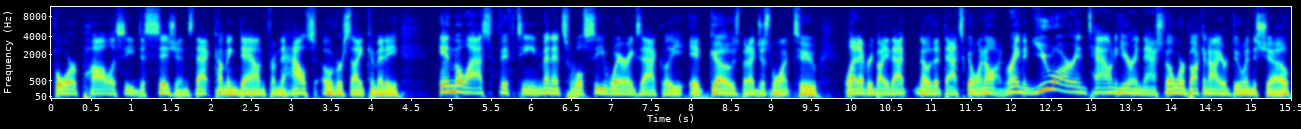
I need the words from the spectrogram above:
for policy decisions. That coming down from the House Oversight Committee in the last 15 minutes. We'll see where exactly it goes, but I just want to let everybody that know that that's going on. Raymond, you are in town here in Nashville where Buck and I are doing the show.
